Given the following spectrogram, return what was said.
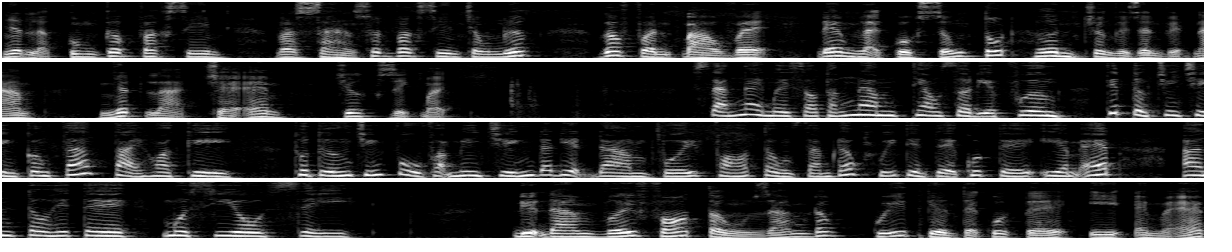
nhất là cung cấp vaccine và sản xuất vaccine trong nước, góp phần bảo vệ, đem lại cuộc sống tốt hơn cho người dân Việt Nam, nhất là trẻ em trước dịch bệnh. Sáng ngày 16 tháng 5, theo giờ địa phương, tiếp tục chương trình công tác tại Hoa Kỳ, Thủ tướng Chính phủ Phạm Minh Chính đã điện đàm với Phó Tổng Giám đốc Quỹ tiền tệ quốc tế IMF Antohete Mosiosi. Điện đàm với Phó Tổng Giám đốc Quỹ tiền tệ quốc tế IMF,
